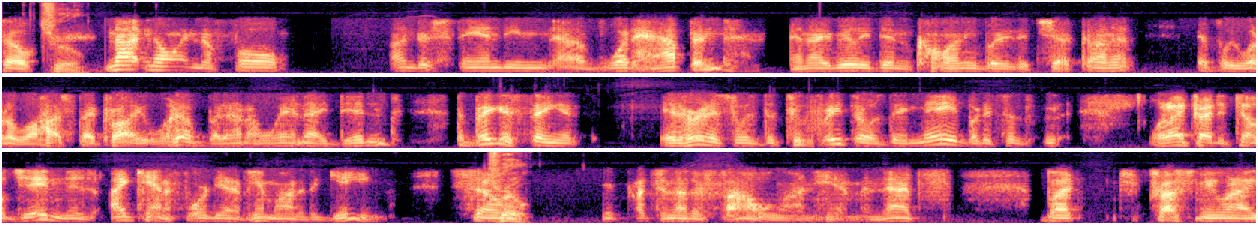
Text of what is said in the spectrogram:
So True. not knowing the full understanding of what happened, and I really didn't call anybody to check on it. if we would have lost, I probably would have, but on a win, I didn't. The biggest thing it it hurt us was the two free throws they made. But it's a, what I tried to tell Jaden is I can't afford to have him out of the game. So True. It puts another foul on him, and that's. But trust me when I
